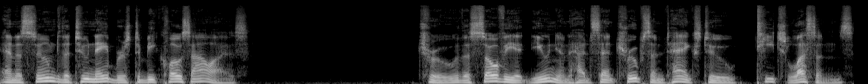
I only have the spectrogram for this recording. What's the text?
and assumed the two neighbors to be close allies. True, the Soviet Union had sent troops and tanks to teach lessons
